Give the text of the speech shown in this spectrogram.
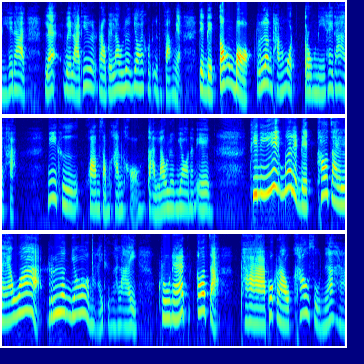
นี้ให้ได้ และเวลาที่เราไปเล่าเรื่องย่อให้คนอื่นฟังเนี่ย เด็กๆต้องบอกเรื่องทั้งหมดตรงนี้ให้ได้ค่ะ นี่คือความสำคัญของการเล่าเรื่องย่อนั่นเอง ทีนี้เมื่อเด็กๆเข้าใจแล้วว่าเรื่องย่อหมายถึงอะไร ครูแนทก็จะพาพวกเราเข้าสู่เนื้อหา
